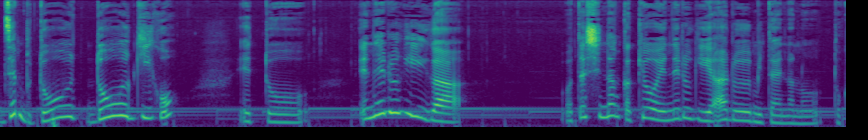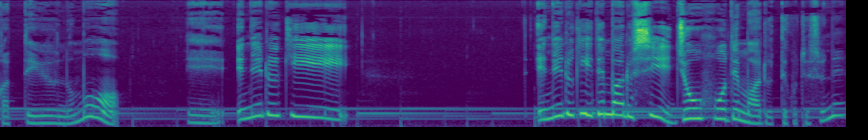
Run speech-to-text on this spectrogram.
全部同同義語？えっとエネルギーが私なんか今日エネルギーあるみたいなのとかっていうのも、えー、エネルギーエネルギーでもあるし情報でもあるってことですよね。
